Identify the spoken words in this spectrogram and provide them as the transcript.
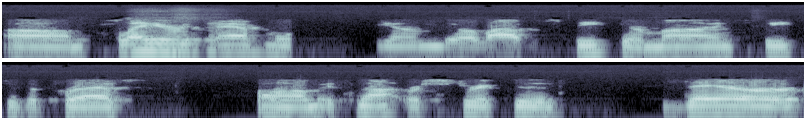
Um, players have more freedom. They're allowed to speak their mind, speak to the press. Um, it's not restrictive. They're,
